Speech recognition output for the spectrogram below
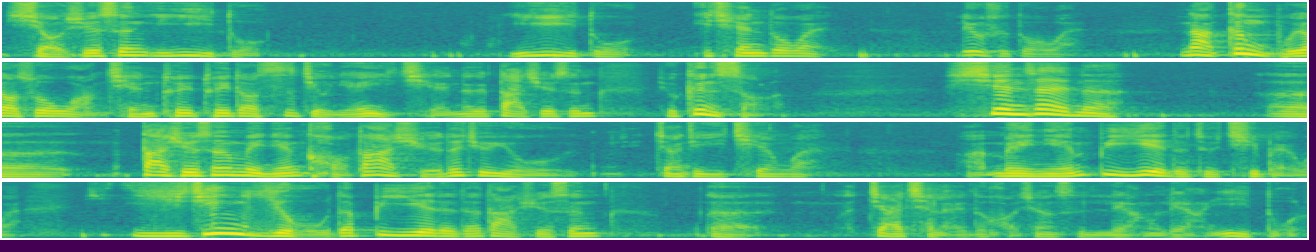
小学生一亿多，一亿多，一千多万，六十多万，那更不要说往前推，推到四九年以前，那个大学生就更少了。现在呢，呃，大学生每年考大学的就有将近一千万，啊，每年毕业的就七百万，已经有的毕业了的大学生，呃，加起来都好像是两两亿多了，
